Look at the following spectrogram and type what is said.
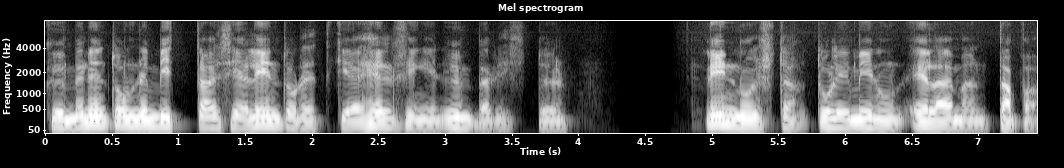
kymmenen tunnin mittaisia linturetkiä Helsingin ympäristöön. Linnuista tuli minun elämän tapa.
